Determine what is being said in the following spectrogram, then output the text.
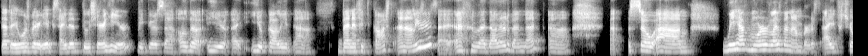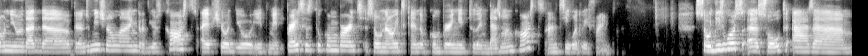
that I was very excited to share here because uh, although you, uh, you call it uh, benefit cost analysis, but other than that, uh, so um, we have more or less the numbers. I've shown you that the transmission line reduced costs. I've showed you it made prices to converge. So now it's kind of comparing it to the investment costs and see what we find. So this was uh, sold as a,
